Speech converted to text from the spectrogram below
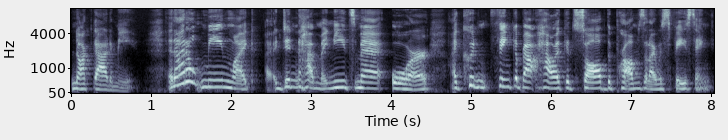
knocked out of me. And I don't mean like I didn't have my needs met or I couldn't think about how I could solve the problems that I was facing.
